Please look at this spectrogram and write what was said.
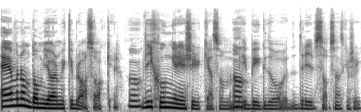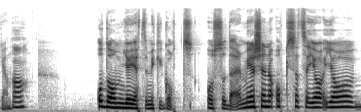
även om de gör mycket bra saker. Ja. Vi sjunger i en kyrka som Ja. är byggd och drivs av Svenska kyrkan. Ja. Och de gör jättemycket gott och sådär. Men jag känner också att så, jag, jag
